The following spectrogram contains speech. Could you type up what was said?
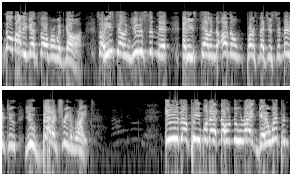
Nobody gets over with God. So he's telling you to submit and he's telling the other person that you're submitted to, you better treat them right. Either people that don't do right get a whipping.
